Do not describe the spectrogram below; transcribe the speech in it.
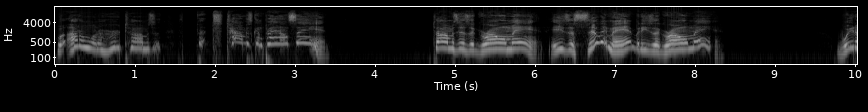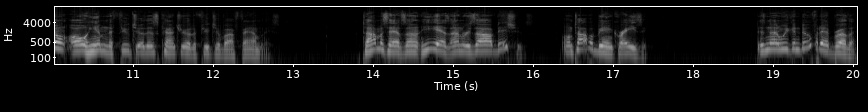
Well, I don't want to hurt Thomas. But Thomas can pound sand. Thomas is a grown man. He's a silly man, but he's a grown man. We don't owe him the future of this country or the future of our families. Thomas has un- he has unresolved issues on top of being crazy. There's nothing we can do for that brother.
